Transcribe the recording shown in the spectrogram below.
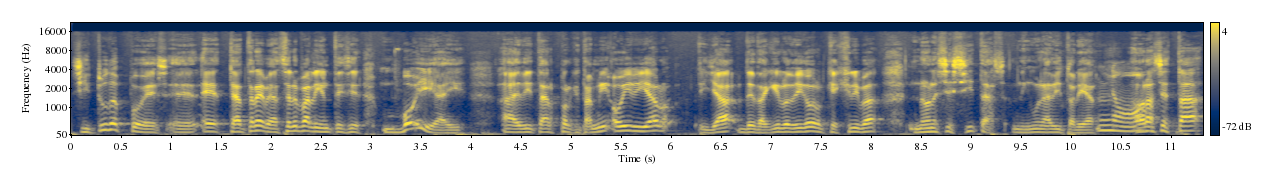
Si tú después eh, eh, te atreves a ser valiente y decir, voy a ir a editar, porque también hoy día y ya desde aquí lo digo, el que escriba, no necesitas ninguna editorial. No. Ahora se está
